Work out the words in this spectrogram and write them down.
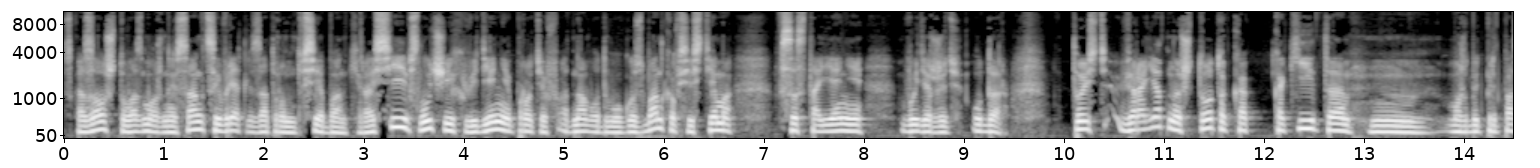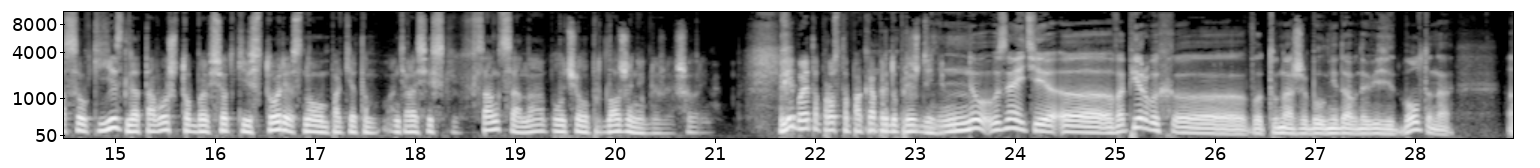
сказал, что возможные санкции вряд ли затронут все банки России. В случае их введения против одного-двух госбанков система в состоянии выдержать удар. То есть, вероятно, что-то, как, какие-то, может быть, предпосылки есть для того, чтобы все-таки история с новым пакетом антироссийских санкций, она получила продолжение в ближайшее время. Либо это просто пока предупреждение. Ну, вы знаете, э, во-первых, э, вот у нас же был недавно визит Болтона, э,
